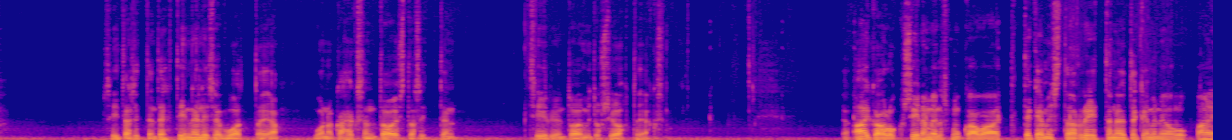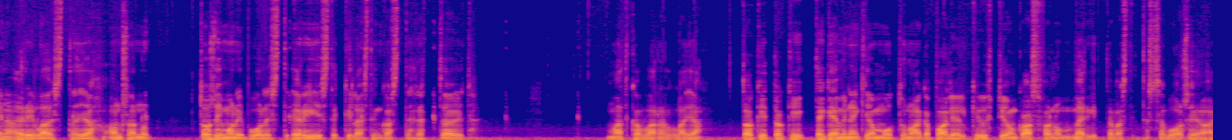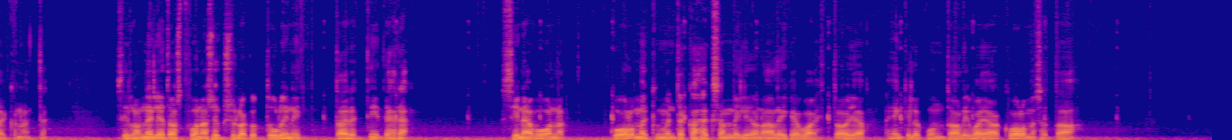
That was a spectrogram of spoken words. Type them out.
siitä sitten tehtiin nelisen vuotta ja vuonna 18 sitten siirryin toimitusjohtajaksi. Ja aika on ollut siinä mielessä mukavaa, että tekemistä on riittänyt ja tekeminen on ollut aina erilaista ja on saanut tosi monipuolisesti eri istekkiläisten kanssa tehdä töitä matkan varrella. Ja toki, toki tekeminenkin on muuttunut aika paljon, eli yhtiö on kasvanut merkittävästi tässä vuosien aikana. Että silloin 14 vuonna syksyllä kun tuli, niin taidettiin tehdä sinä vuonna 38 miljoonaa liikevaihtoa ja henkilökunta oli vajaa 300.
